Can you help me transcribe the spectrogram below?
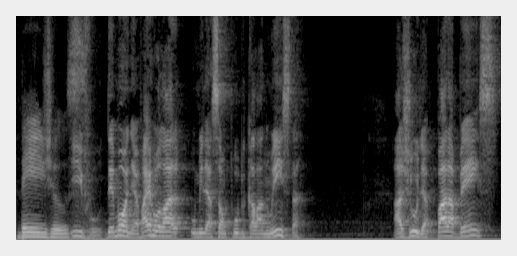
Beijos. Ivo, Demônia, vai rolar humilhação pública lá no Insta? A Júlia, parabéns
